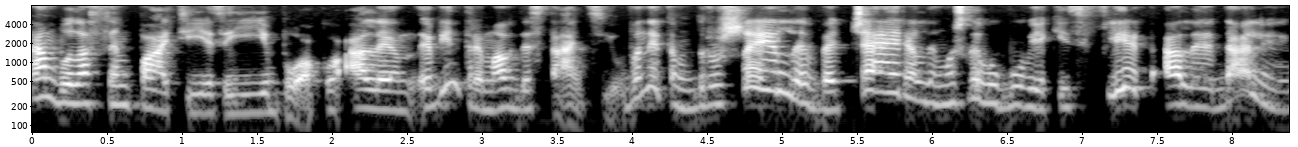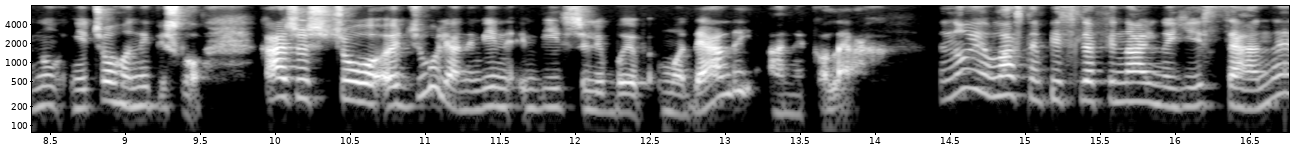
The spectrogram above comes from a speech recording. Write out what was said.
Там була симпатія з її боку, але він тримав дистанцію. Вони там дружили, вечеряли, можливо, був якийсь флірт, але далі ну, нічого не пішло. Каже, що Джуліан він більше любив моделей, а не колег. Ну і власне після фінальної сцени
